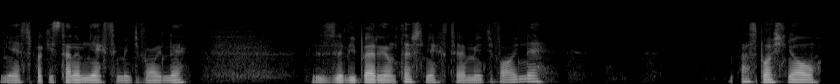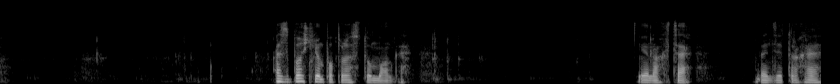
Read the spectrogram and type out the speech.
Nie, z Pakistanem nie chcę mieć wojny. Z Liberią też nie chcę mieć wojny. A z Bośnią. A z Bośnią po prostu mogę. Nie no, chcę. Będzie trochę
